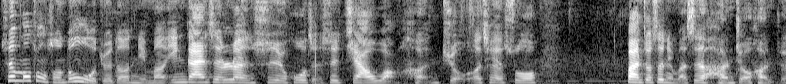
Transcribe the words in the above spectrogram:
所以某种程度，我觉得你们应该是认识或者是交往很久，而且说。不然就是你们是很久很久。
